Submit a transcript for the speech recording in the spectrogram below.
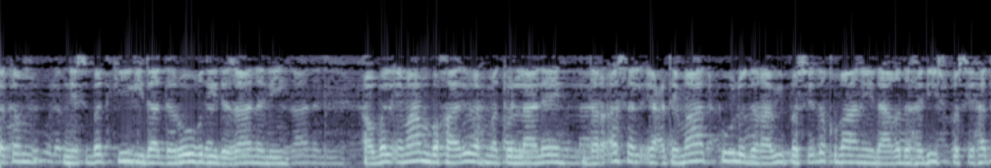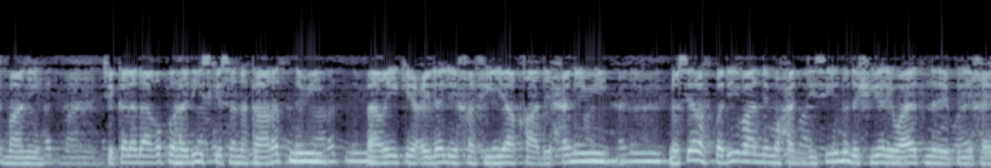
لکم نسبت کیږي دا دروغ دي د ځان دي او بل امام بخاری رحمت الله علیه در اصل اعتماد کول دراوی په صدق باندې داغه د حدیث په صحت باندې چې کله داغه په حدیث کې سنکارت نوي هغه کې علل خفیه قادحه نوي نو صرف په دې باندې محدثین د شی روایت نه پریخه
